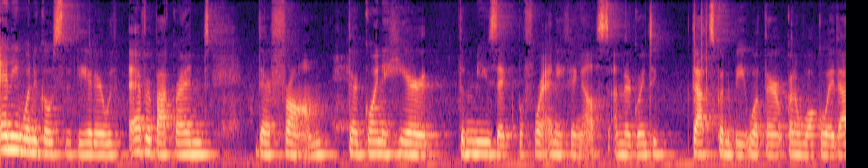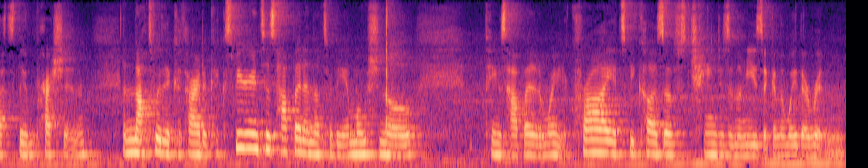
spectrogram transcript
anyone who goes to the theater with whatever background they're from they're going to hear the music before anything else and they're going to that's going to be what they're going to walk away that's the impression. And that's where the cathartic experiences happen and that's where the emotional things happen and when you cry. It's because of changes in the music and the way they're written.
